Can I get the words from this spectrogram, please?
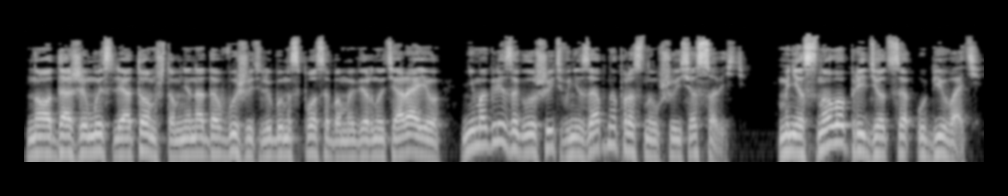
Но даже мысли о том, что мне надо выжить любым способом и вернуть Араю, не могли заглушить внезапно проснувшуюся совесть. Мне снова придется убивать.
